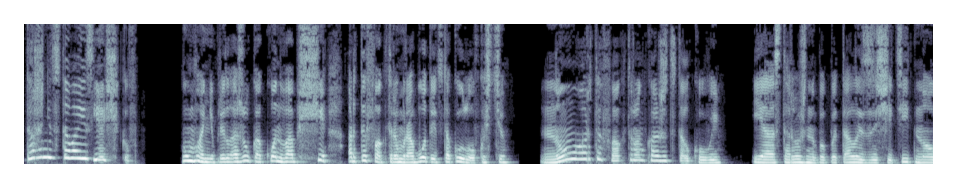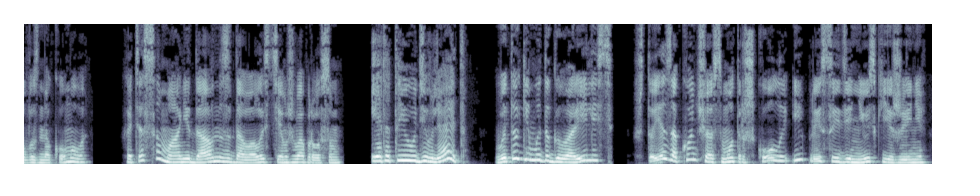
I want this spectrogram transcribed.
даже не доставая из ящиков. Ума не приложу, как он вообще артефактором работает с такой ловкостью». Ну, артефактор он, кажется, толковый. Я осторожно попыталась защитить нового знакомого, хотя сама недавно задавалась тем же вопросом. И это-то и удивляет. В итоге мы договорились, что я закончу осмотр школы и присоединюсь к Ежине,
